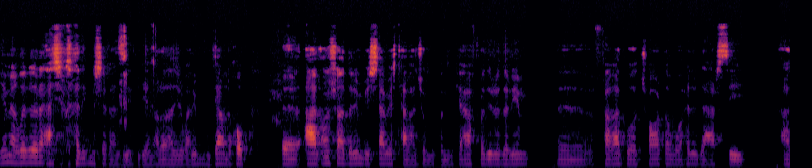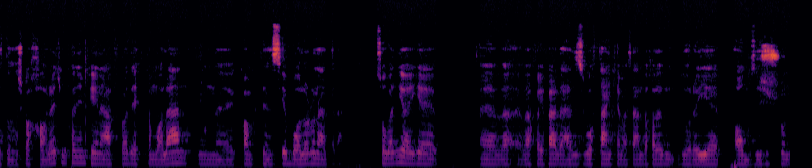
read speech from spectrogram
یه مقدار داره عجیب غریب میشه قضیه دیگه. یعنی حالا اما خب الان شاید داریم بیشتر بهش توجه می‌کنیم که افرادی رو داریم فقط با چهار تا واحد درسی از دانشگاه خارج می‌کنیم که این افراد احتمالا اون کامپتنسی بالا رو ندارن. صحبتی هایی که وفای فرد عزیز گفتن که مثلا داخل دوره آموزشیشون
